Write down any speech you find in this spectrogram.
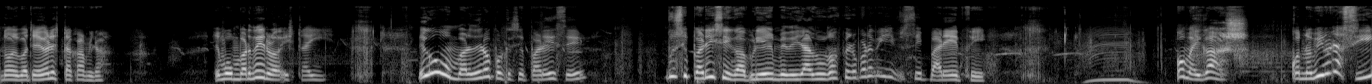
No, el bateador está acá, mira. El bombardero está ahí. Digo bombardero porque se parece. No se parece, Gabriel, me dirán unos, pero para mí se parece. Oh my gosh. Cuando vibra así,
